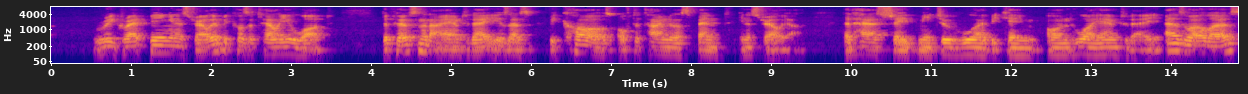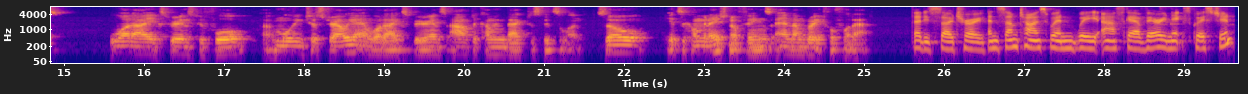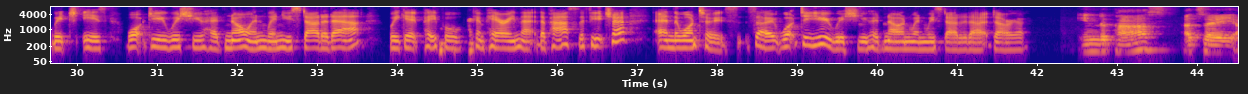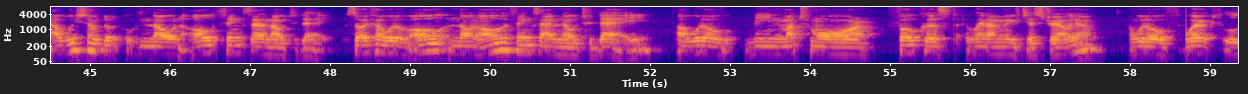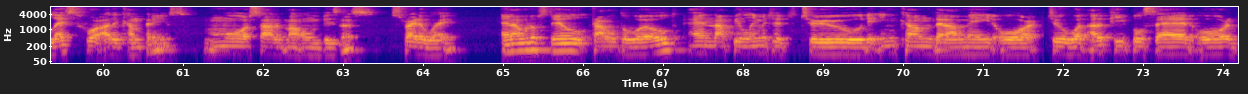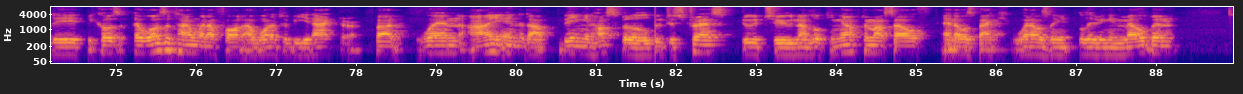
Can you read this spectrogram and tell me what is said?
regret being in Australia because I tell you what, the person that I am today is as because of the time that I spent in Australia that has shaped me to who I became on who I am today, as well as what I experienced before uh, moving to Australia and what I experienced after coming back to Switzerland. So it's a combination of things, and I'm grateful for that. That is so true. And sometimes when we ask our very next question, which is, What do you wish you had known when you started out? we get people comparing that the past, the future, and the want tos. So, what do you wish you had known when we started out, Dario? In the past, I'd say I wish I would have known all the things that I know today. So, if I would have all known all the things I know today, I would have been much more focused when I moved to Australia. I would have worked less for other companies, more started my own business straight away. And I would have still traveled the world and not be limited to the income that I made or to what other people said or did, because there was a time when I thought I wanted to be an actor. But when I ended up being in hospital due to stress, due to not looking after myself, and I was back when I was li- living in Melbourne,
